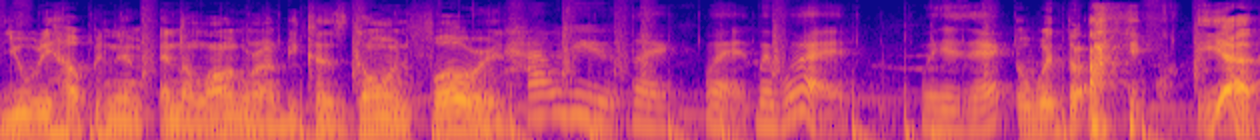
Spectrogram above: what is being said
you will be helping him in the long run because going forward How do you like what with what with his dick? with the yeah,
